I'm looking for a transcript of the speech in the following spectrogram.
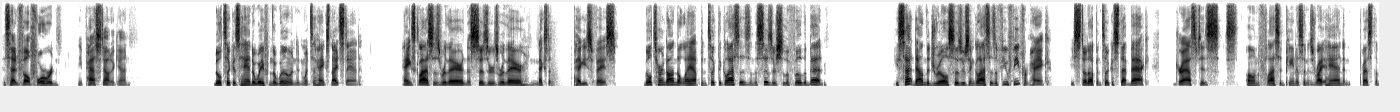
His head fell forward, and he passed out again. Bill took his hand away from the wound and went to Hank's nightstand. Hank's glasses were there, and the scissors were there, next to Peggy's face. Bill turned on the lamp and took the glasses and the scissors to the foot of the bed. He sat down the drill, scissors, and glasses a few feet from Hank. He stood up and took a step back, grasped his own flaccid penis in his right hand, and pressed the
